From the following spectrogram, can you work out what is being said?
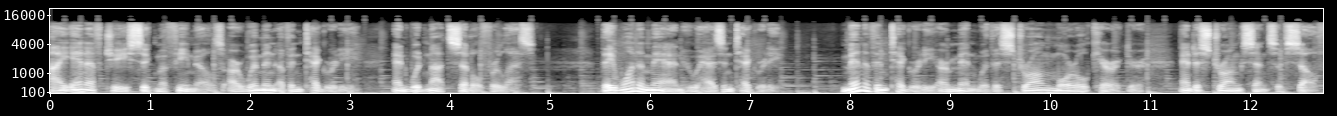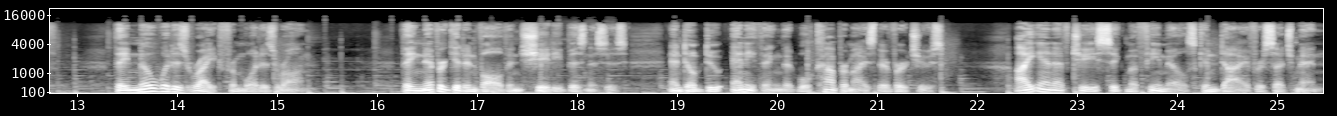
INFJ Sigma females are women of integrity and would not settle for less. They want a man who has integrity. Men of integrity are men with a strong moral character and a strong sense of self. They know what is right from what is wrong. They never get involved in shady businesses and don't do anything that will compromise their virtues. INFJ Sigma females can die for such men.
